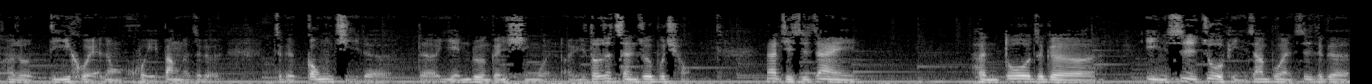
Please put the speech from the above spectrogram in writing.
或者说诋毁啊这种毁谤的这个这个攻击的的言论跟新闻啊，也都是层出不穷。那其实，在很多这个影视作品上，不管是这个。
